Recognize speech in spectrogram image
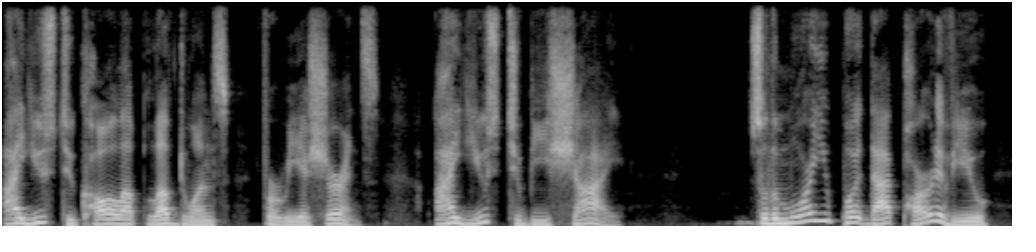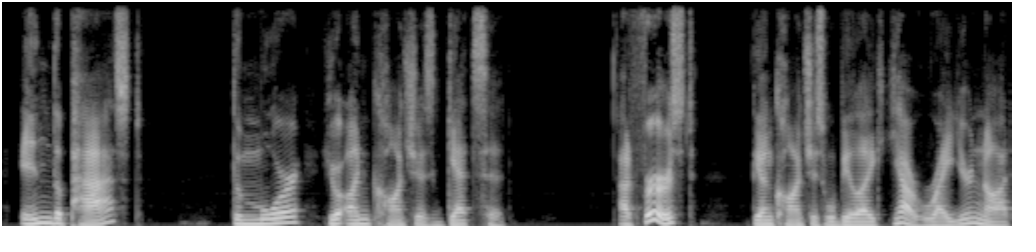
I used to call up loved ones for reassurance. I used to be shy. So the more you put that part of you in the past, the more your unconscious gets it. At first, the unconscious will be like, yeah, right, you're not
